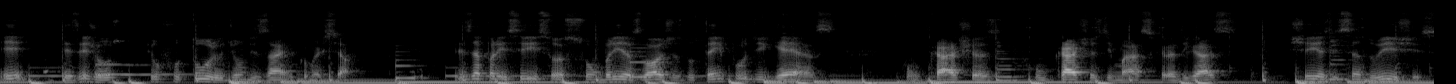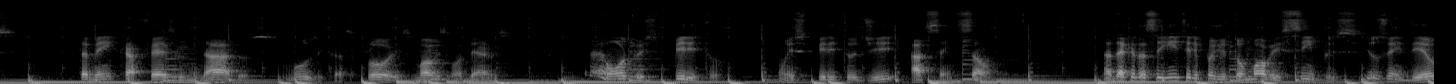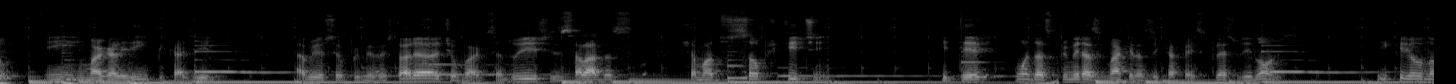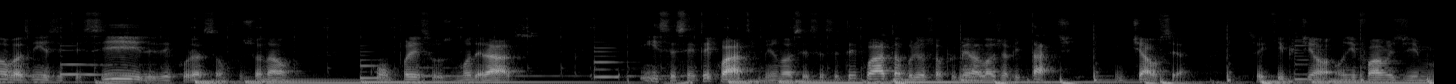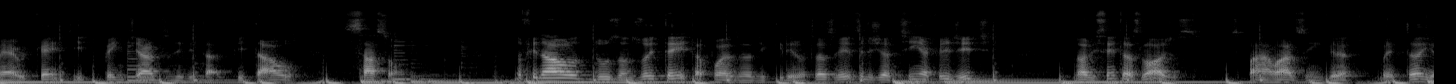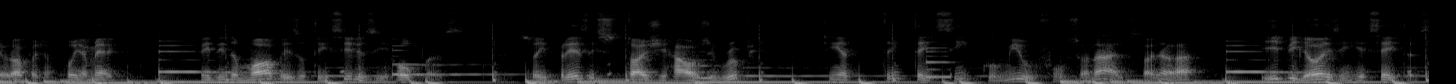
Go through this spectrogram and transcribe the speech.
e desejoso de um futuro de um design comercial. Eles apareciam em suas sombrias lojas do tempo de guerras, com caixas, com caixas de máscara de gás cheias de sanduíches, também cafés iluminados, músicas, flores, móveis modernos. É um outro espírito, um espírito de ascensão. Na década seguinte, ele projetou móveis simples e os vendeu em uma galeria em Piccadilly. Abriu seu primeiro restaurante, um bar de sanduíches e saladas chamado Soap Kitchen, que teve uma das primeiras máquinas de café expresso de Londres e criou novas linhas de tecido e decoração funcional com preços moderados. Em 64, 1964, abriu sua primeira loja Habitat em Chelsea sua equipe tinha uniformes de Mary Kate e penteados de Vital Sasson. No final dos anos 80, após adquirir outras redes, ele já tinha, acredite, 900 lojas esparramadas em Grã-Bretanha, Europa, Japão e América, vendendo móveis, utensílios e roupas. Sua empresa, Storage House Group, tinha 35 mil funcionários, olha lá e bilhões em receitas.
